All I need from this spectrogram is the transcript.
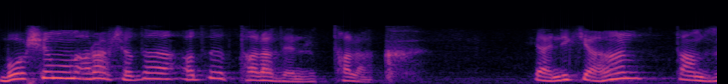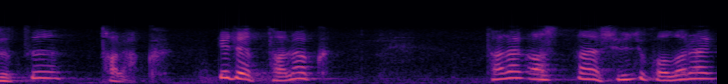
Boşanma Arapçada adı talak denir. Talak. Yani nikahın tam zıttı talak. Bir de talak talak aslında sözlük olarak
